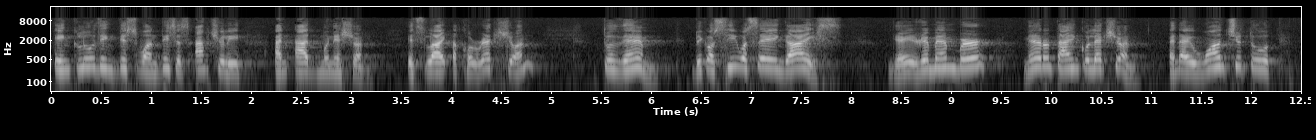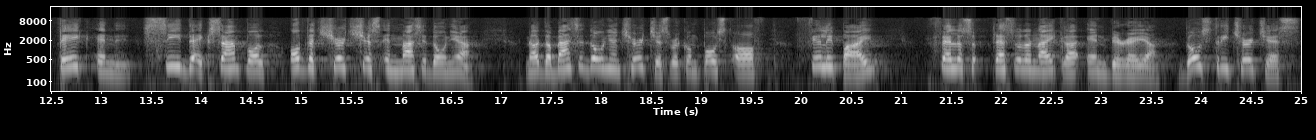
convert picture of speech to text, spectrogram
including this one. This is actually an admonition. It's like a correction to them. Because he was saying, guys, okay, remember, meron tayong collection. And I want you to take and see the example of the churches in Macedonia. Now, the Macedonian churches were composed of Philippi, Thessalonica, and Berea. Those three churches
